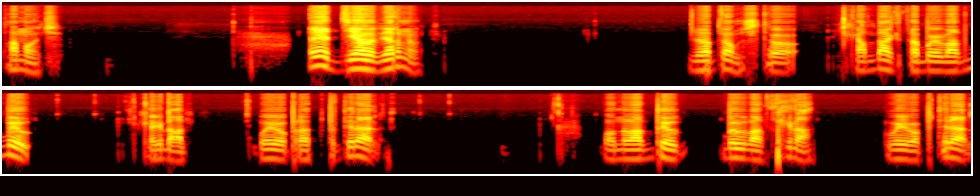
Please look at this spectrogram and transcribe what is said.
помочь. Это дело вернуть. Дело в том, что контакт с тобой у вас был, когда вы его просто потеряли. Он у вас был, был у вас всегда, вы его потеряли.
